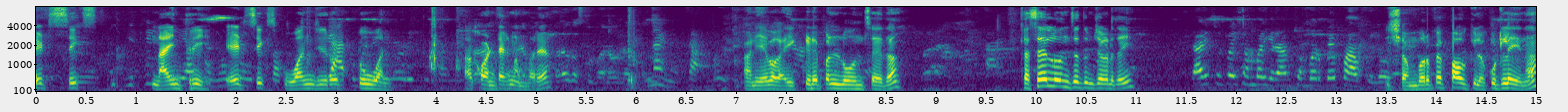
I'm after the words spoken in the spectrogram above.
eight six nine three eight six one zero two one हा कॉन्टॅक्ट नंबर आहे आणि हे बघा इकडे पण लोणचं आहेत हा कसं आहे लोणचं तुमच्याकडे ताई चाळीस रुपये शंभर रुपये पाव किलो कुठलंही ना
